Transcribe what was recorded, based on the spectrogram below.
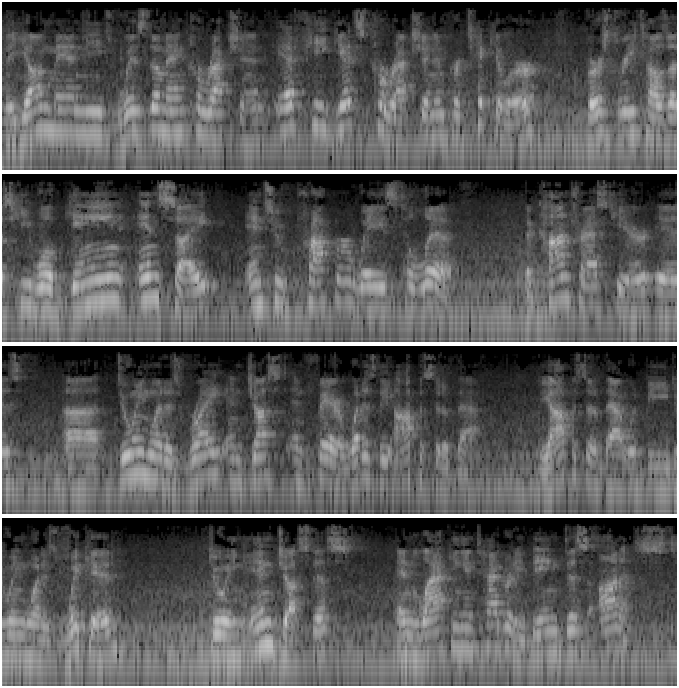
the young man needs wisdom and correction. If he gets correction in particular, verse 3 tells us he will gain insight into proper ways to live. The contrast here is uh, doing what is right and just and fair. What is the opposite of that? The opposite of that would be doing what is wicked, doing injustice, and lacking integrity, being dishonest.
